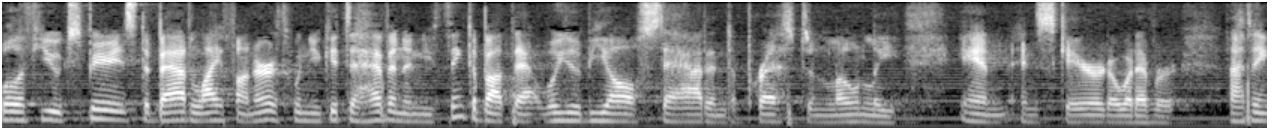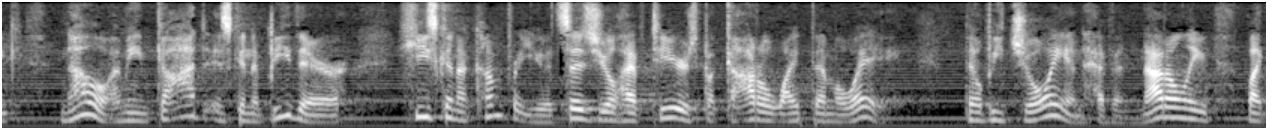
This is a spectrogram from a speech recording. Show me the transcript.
well, if you experienced a bad life on earth, when you get to heaven and you think about that, will you be all sad and depressed and lonely and, and scared or whatever? And I think, no. I mean, God is going to be there. He's going to comfort you. It says you'll have tears, but God will wipe them away. There'll be joy in heaven. Not only like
